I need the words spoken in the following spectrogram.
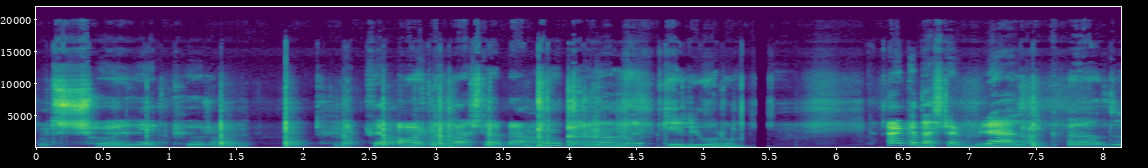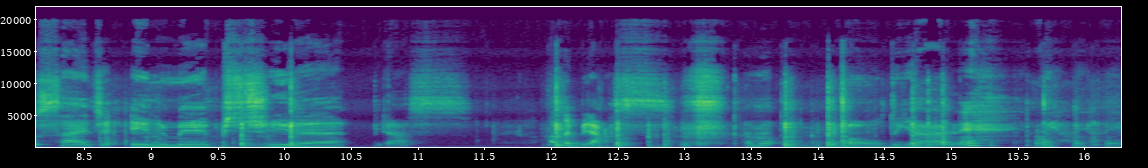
Şimdi şöyle yapıyorum. Ve arkadaşlar ben bunu tamamlayıp geliyorum. Arkadaşlar birazcık oldu. Sadece elime yapışıyor. Biraz. O da biraz. Ama oldu yani. Hay hay hay.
